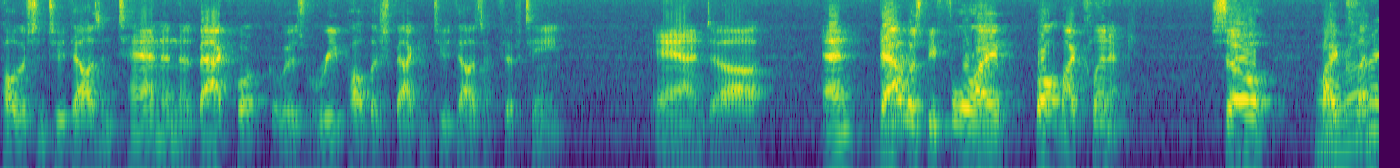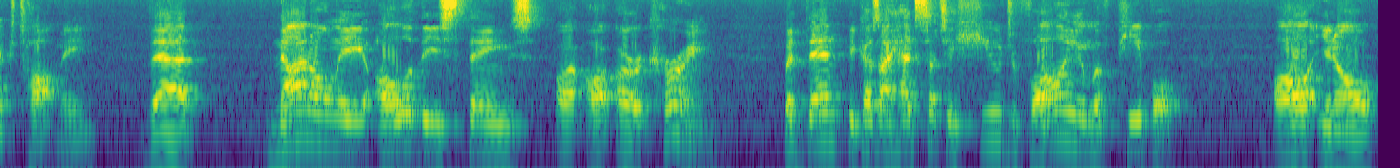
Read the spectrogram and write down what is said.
published in 2010, and the back book was republished back in 2015. And uh, and that was before I bought my clinic. So my Oh, really? clinic taught me that not only all of these things are, are, are occurring, but then because I had such a huge volume of people all you know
